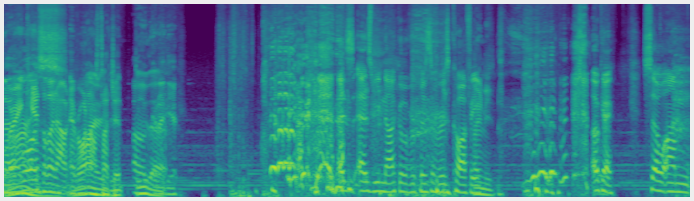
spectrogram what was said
I All right, was- cancel it out. Everyone else touch it. you Oh, Do good that. idea. as as we knock over Christopher's I coffee. need. Okay, so um,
